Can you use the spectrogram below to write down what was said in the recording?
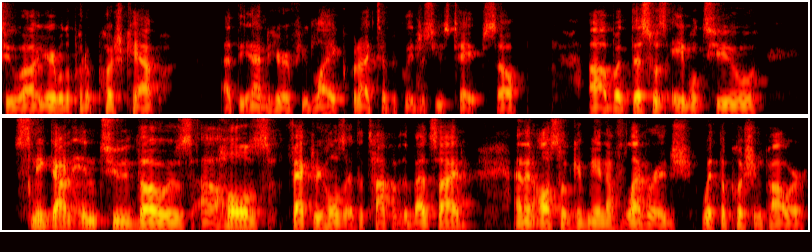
to uh, you're able to put a push cap at the end here if you'd like, but I typically just use tape. So, uh, but this was able to sneak down into those uh, holes, factory holes at the top of the bedside, and then also give me enough leverage with the pushing power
